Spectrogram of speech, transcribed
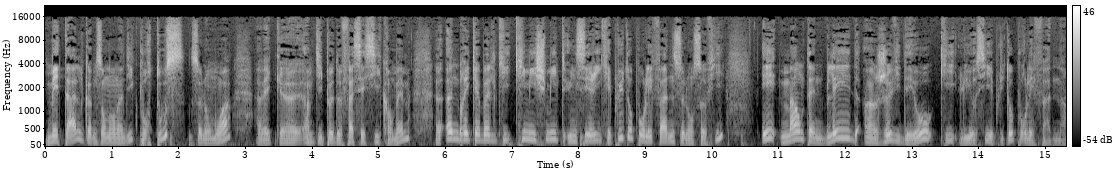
métal, comme son nom l'indique, pour tous, selon moi, avec euh, un petit peu de facétie quand même. Euh, Unbreakable Kimi Schmidt, une série qui est plutôt pour les fans, selon Sophie. Et Mountain Blade, un jeu vidéo qui lui aussi est plutôt pour les fans.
